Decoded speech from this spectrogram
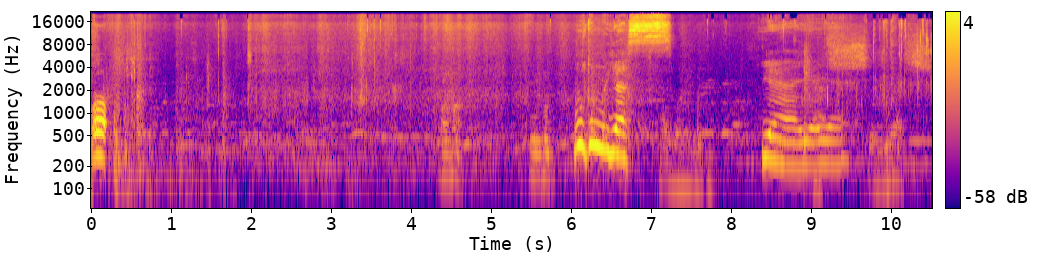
O Aha. Buldum. buldun mu? Yes. Buldum. Yeah, yeah, yeah. Yes. yes.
